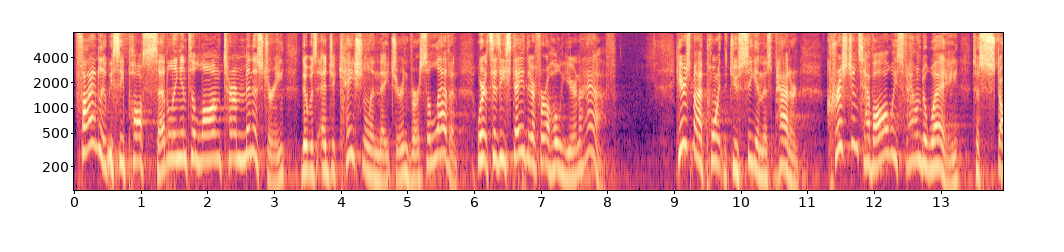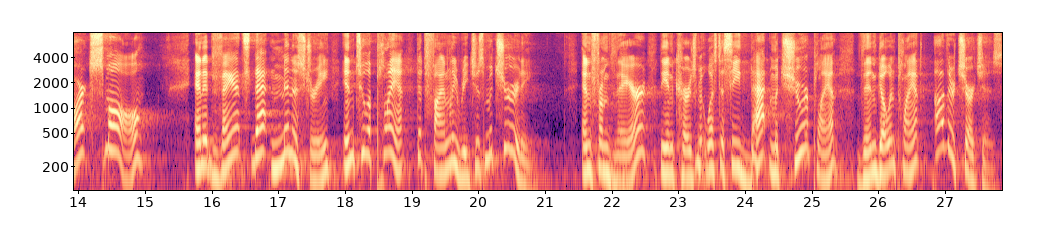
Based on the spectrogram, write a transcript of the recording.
Finally, we see Paul settling into long term ministry that was educational in nature in verse 11, where it says he stayed there for a whole year and a half. Here's my point that you see in this pattern Christians have always found a way to start small and advance that ministry into a plant that finally reaches maturity. And from there, the encouragement was to see that mature plant then go and plant other churches.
